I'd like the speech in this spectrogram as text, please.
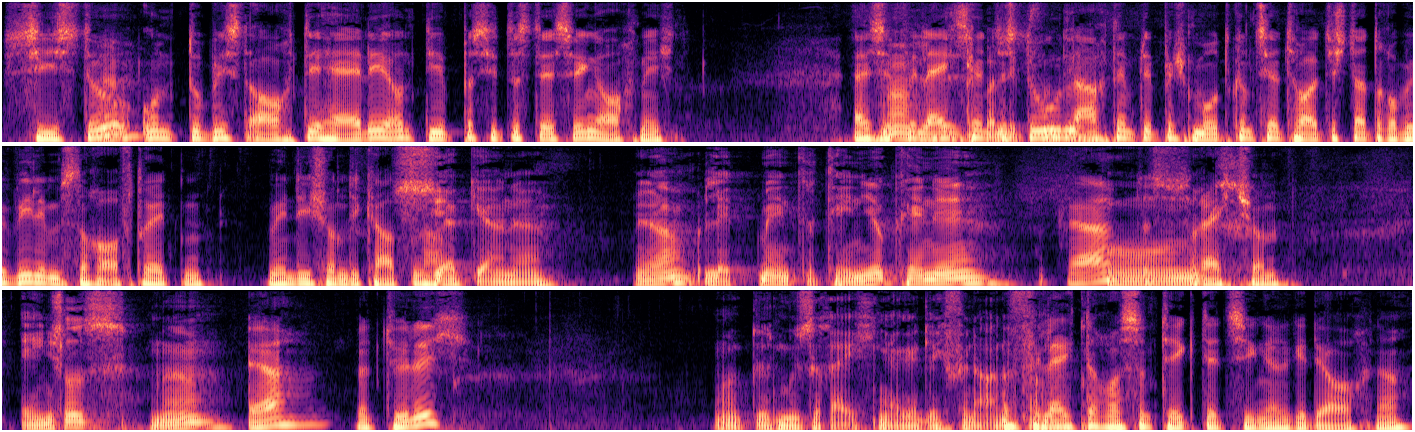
Siehst du? Ja. Und du bist auch die Heidi und dir passiert das deswegen auch nicht. Also Ah, vielleicht könntest du nach dem Depeche Mode Konzert heute statt Robbie Williams noch auftreten, wenn die schon die Karten Sehr haben. gerne. Ja, Let Me Entertain You kenne ich. Ja, das und reicht schon. Angels, ne? Ja, natürlich. Und das muss reichen eigentlich für einen Und Anfang. vielleicht noch was von Take That singen geht ja auch, ne?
